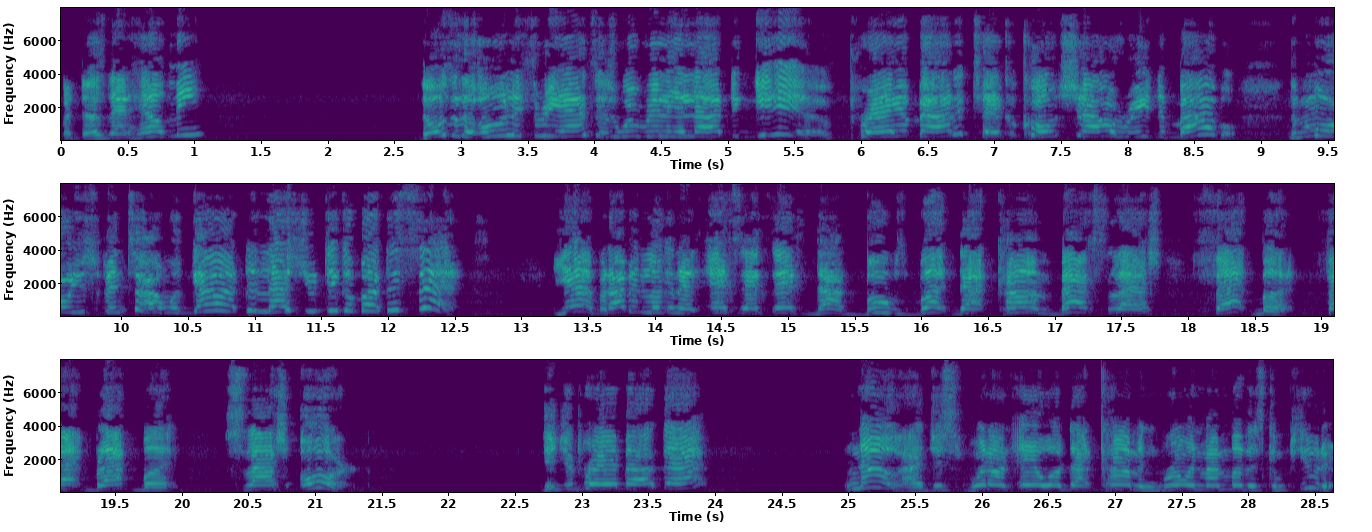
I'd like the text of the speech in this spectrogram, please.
But does that help me? Those are the only three answers we're really allowed to give. Pray about it, take a cold shower, read the Bible. The more you spend time with God, the less you think about the sex. Yeah, but I've been looking at xxx.boobsbutt.com backslash fatbutt, fat black butt slash org. Did you pray about that? No, I just went on AOL.com and ruined my mother's computer.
